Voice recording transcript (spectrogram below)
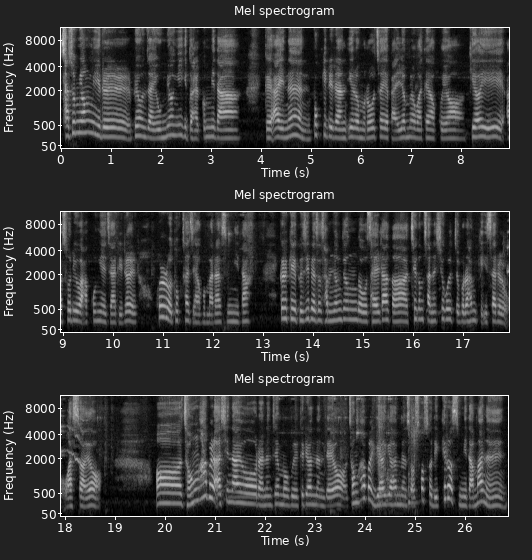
사주명리를 배운 자의 운명이기도 할 겁니다. 그 아이는 복길이라는 이름으로 저의 반려묘가 되었고요. 기어이 아소리와 아공의 자리를 홀로 독차지하고 말았습니다. 그렇게 그 집에서 3년 정도 살다가 지금 사는 시골집으로 함께 이사를 왔어요. 어, 정합을 아시나요? 라는 제목을 드렸는데요. 정합을 이야기하면서 소설이 길었습니다만은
